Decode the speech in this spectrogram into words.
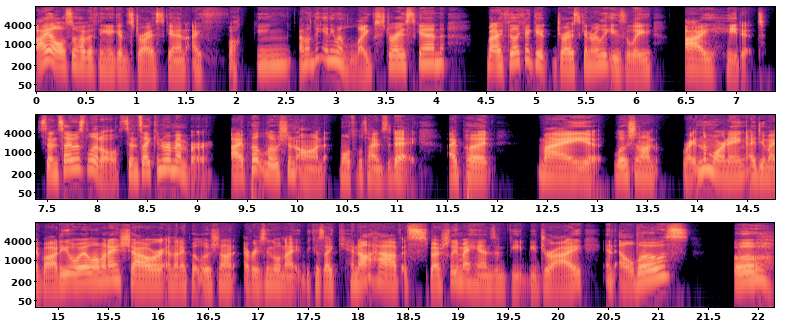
I also have a thing against dry skin. I fucking, I don't think anyone likes dry skin, but I feel like I get dry skin really easily. I hate it. Since I was little, since I can remember, I put lotion on multiple times a day. I put my lotion on right in the morning. I do my body oil when I shower, and then I put lotion on every single night because I cannot have, especially my hands and feet, be dry and elbows. Ugh.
